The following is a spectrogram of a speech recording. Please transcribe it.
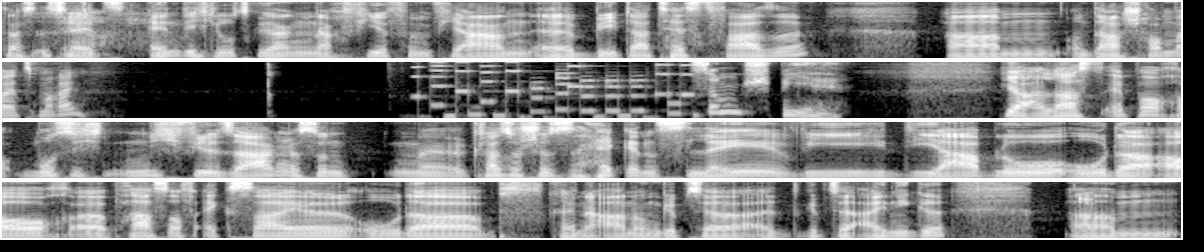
Das ist ja, ja, jetzt endlich losgegangen nach vier, fünf Jahren äh, Beta-Testphase. Ähm, und da schauen wir jetzt mal rein. Zum Spiel. Ja, Last Epoch muss ich nicht viel sagen. Ist so ein, ein äh, klassisches Hack and Slay wie Diablo oder auch äh, Path of Exile oder pf, keine Ahnung, gibt es ja, gibt's ja einige. Ähm,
